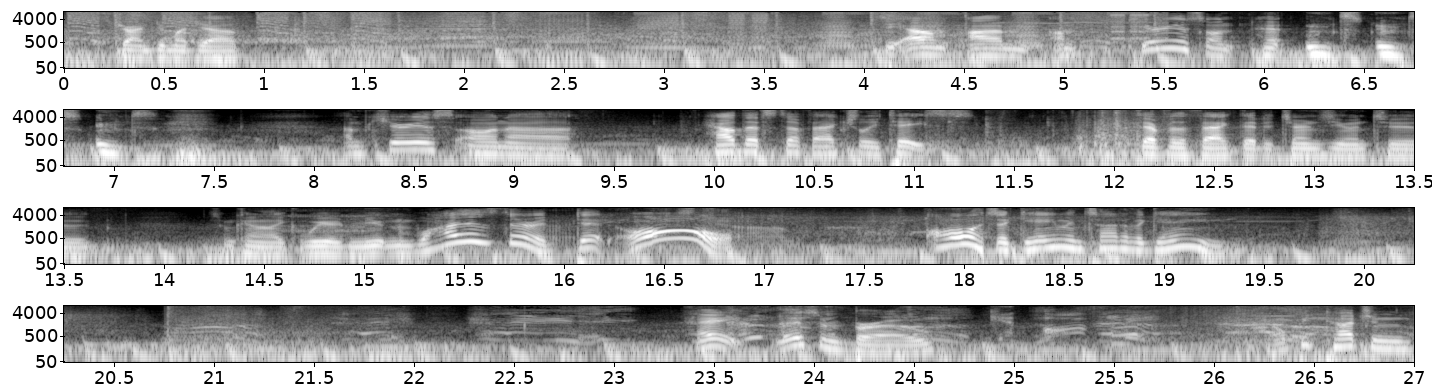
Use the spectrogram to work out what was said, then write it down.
Just trying to do my job. See, I'm, I'm, I'm curious on. I'm curious on, uh, how that stuff actually tastes. Except for the fact that it turns you into some kind of like weird mutant. Why is there a dead? Oh, oh, it's a game inside of a game. Hey, listen, bro. Don't be touching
